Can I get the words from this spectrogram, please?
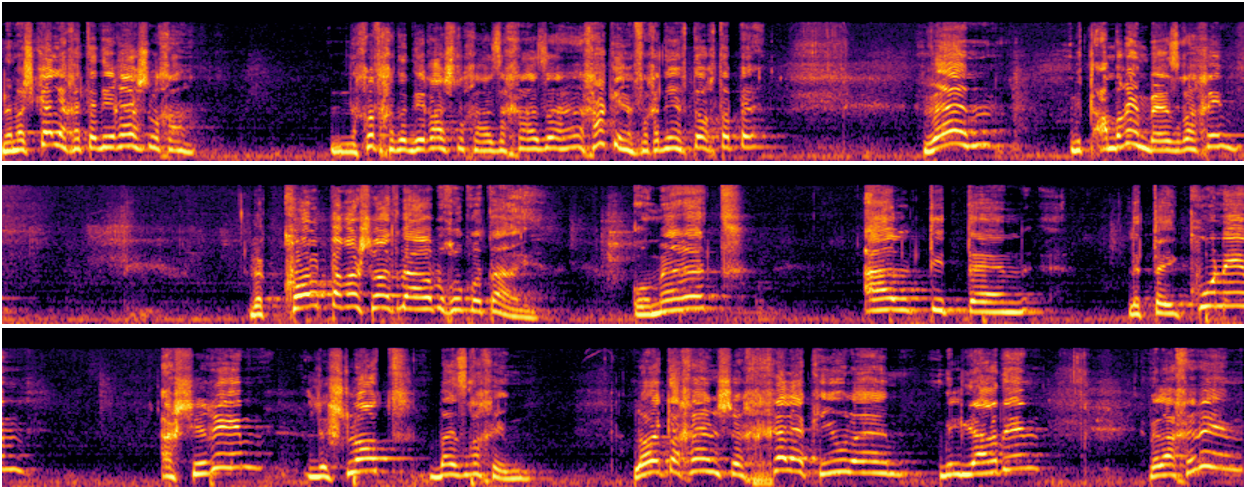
נמשכן לך את הדירה שלך. נחלוט לך את הדירה שלך, אז הח"כים מפחדים לפתוח את הפה. והם מתעמרים באזרחים. וכל פרשת בהר בחוקותיי אומרת, אל תיתן לטייקונים עשירים לשלוט באזרחים. לא ייתכן שחלק יהיו להם מיליארדים ולאחרים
